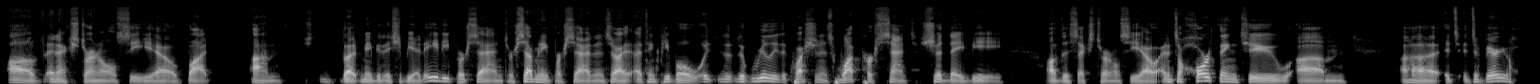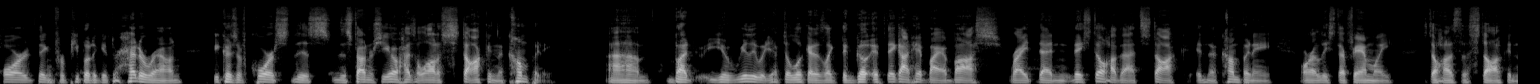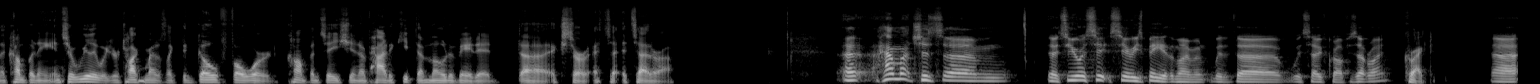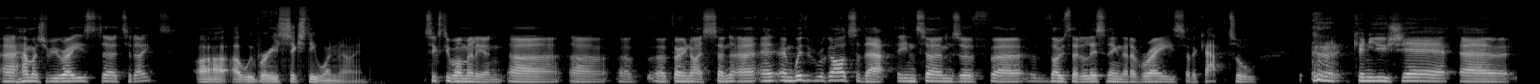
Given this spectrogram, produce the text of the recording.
of an external CEO, but um, but maybe they should be at 80% or 70%. And so I, I think people the, really the question is what percent should they be of this external CEO? And it's a hard thing to um, uh, it's it's a very hard thing for people to get their head around because of course this this founder CEO has a lot of stock in the company. Um, but you really what you have to look at is like the go if they got hit by a bus, right? Then they still have that stock in the company, or at least their family still has the stock in the company. And so really what you're talking about is like the go forward compensation of how to keep them motivated, uh, et cetera. Uh, how much is um, uh, so you're a C- Series B at the moment with uh, with SafeGraph, is that right? Correct. Uh, uh, how much have you raised uh, to date? Uh, uh we've raised 61 million. 61 million. Uh, very nice. And, and, and with regards to that, in terms of those that are listening that have raised sort of capital, can you share,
